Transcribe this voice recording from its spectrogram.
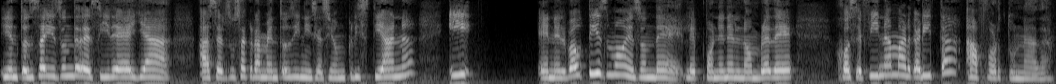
Y entonces ahí es donde decide ella hacer sus sacramentos de iniciación cristiana y en el bautismo es donde le ponen el nombre de Josefina Margarita Afortunada.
